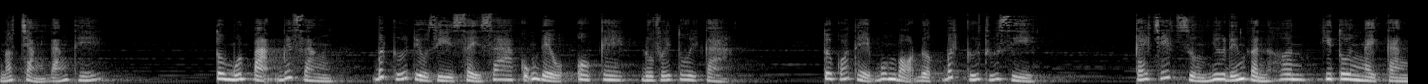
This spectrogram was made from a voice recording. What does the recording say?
nó chẳng đáng thế. Tôi muốn bạn biết rằng bất cứ điều gì xảy ra cũng đều ok đối với tôi cả. Tôi có thể buông bỏ được bất cứ thứ gì. Cái chết dường như đến gần hơn khi tôi ngày càng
